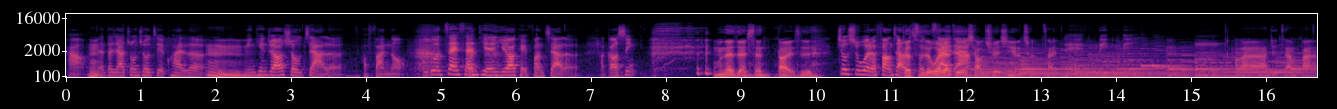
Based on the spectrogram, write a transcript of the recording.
好，嗯、那大家中秋节快乐。嗯，明天就要休假了，好烦哦。不过再三天又要可以放假了，好高兴。我们的人生到底是 就是为了放假就只是为了这些小确幸而存在的。哎，努力努力。嗯嗯，好啦，就这样吧。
